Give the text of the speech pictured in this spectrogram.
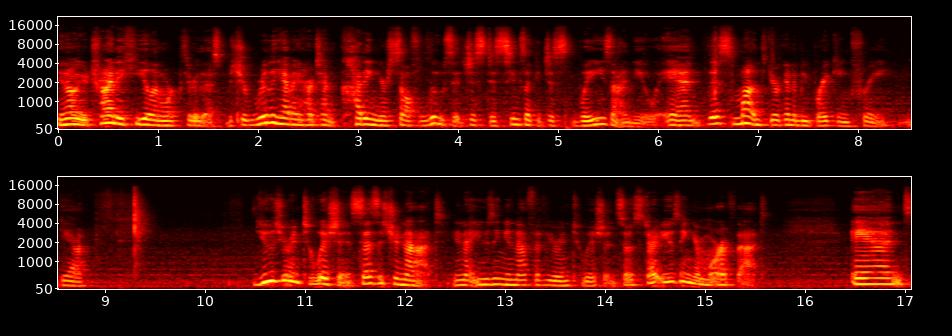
You know, you're trying to heal and work through this, but you're really having a hard time cutting yourself loose. It just it seems like it just weighs on you. And this month, you're going to be breaking free. Yeah. Use your intuition. It says that you're not. You're not using enough of your intuition. So start using your more of that. And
